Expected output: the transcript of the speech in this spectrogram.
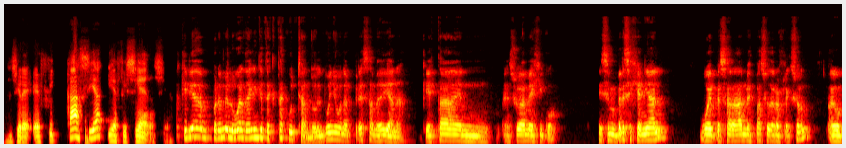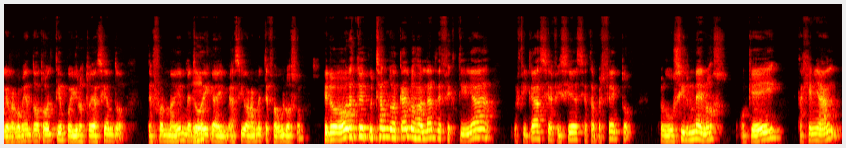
es decir, eficacia y eficiencia. Quería ponerme en lugar de alguien que te está escuchando, el dueño de una empresa mediana que está en, Ciudad de México. Dice, me parece genial, voy a empezar a darme espacio de reflexión, algo que recomiendo todo el tiempo y yo lo estoy haciendo de forma bien metódica y ha sido realmente fabuloso. Pero ahora estoy escuchando a Carlos hablar de efectividad, eficacia, eficiencia, está perfecto, producir menos, ok, está genial,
